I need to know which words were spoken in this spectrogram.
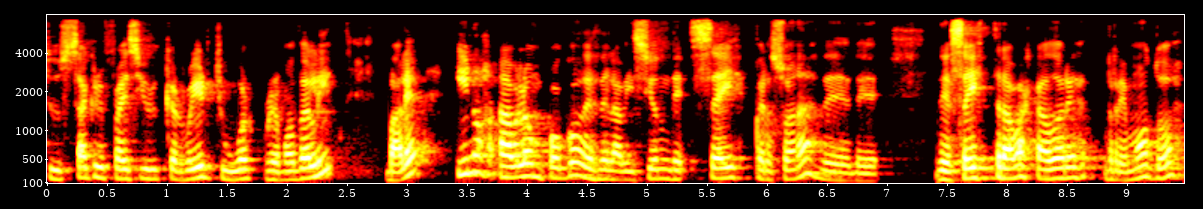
to Sacrifice Your Career to Work Remotely, ¿vale? Y nos habla un poco desde la visión de seis personas, de, seis trabajadores remotos,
